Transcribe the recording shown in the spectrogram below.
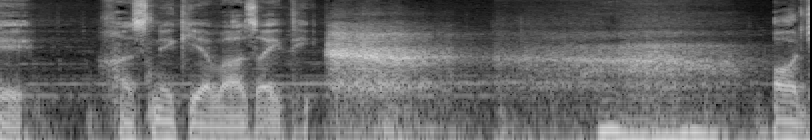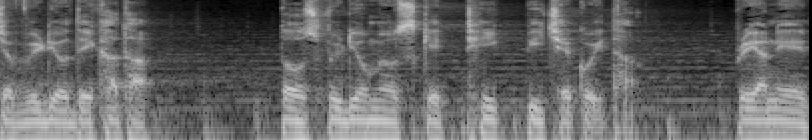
के हंसने की आवाज़ आई थी। और जब वीडियो देखा था तो उस वीडियो में उसके ठीक पीछे कोई था। प्रिया ने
